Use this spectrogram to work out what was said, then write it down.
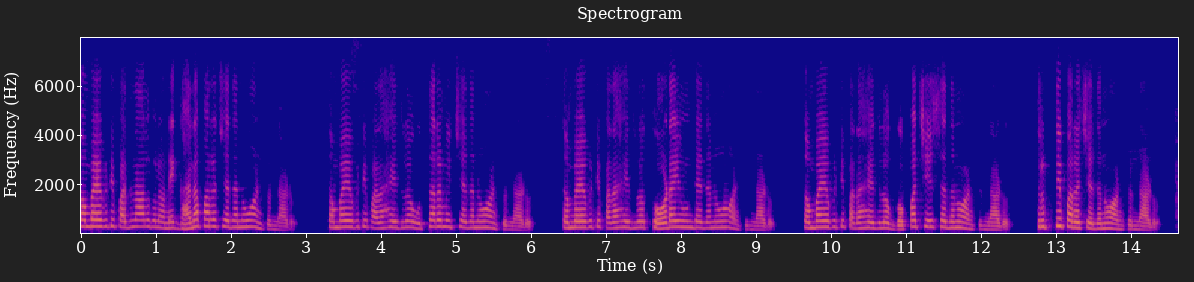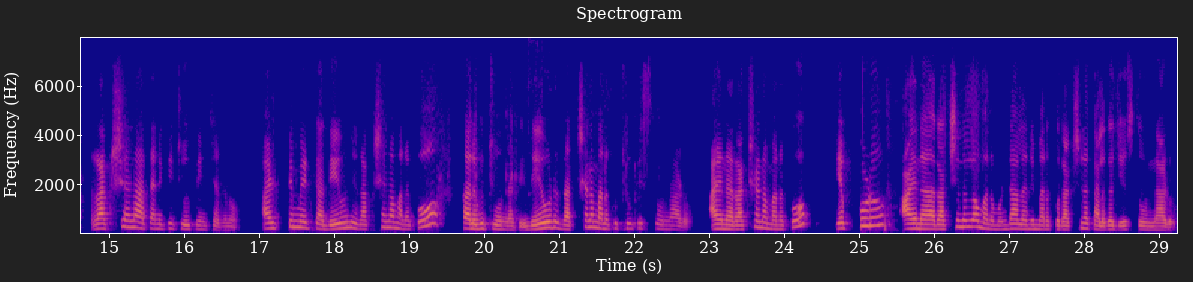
తొంభై ఒకటి పద్నాలుగులోనే ఘనపరచెదను అంటున్నాడు. తొంభై ఒకటి పదహైదులో ఉత్తరం ఇచ్చేదను అంటున్నాడు. తొంభై ఒకటి పదహైదులో తోడై ఉండేదను అంటున్నాడు. తొంభై ఒకటి పదహైదులో గొప్ప చేసేదను అంటున్నాడు. తృప్తిపరచెదను అంటున్నాడు. రక్షణ అతనికి చూపించదను. అల్టిమేట్గా దేవుని రక్షణ మనకు కలుగుచూ ఉన్నది. దేవుడు రక్షణ మనకు చూపిస్తూ ఉన్నాడు ఆయన రక్షణ మనకు ఎప్పుడు ఆయన రక్షణలో మనం ఉండాలని మనకు రక్షణ కలగజేస్తూ ఉన్నాడు.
